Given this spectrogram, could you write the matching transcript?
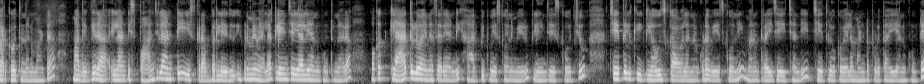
వర్క్ అవుతుందనమాట మా దగ్గర ఇలాంటి స్పాంజ్ లాంటి స్క్రబ్బర్ లేదు. ఇప్పుడు మేము ఎలా క్లీన్ చేయాలి అనుకుంటున్నారా? ఒక క్లాత్లో అయినా సరే అండి హార్పిక్ వేసుకొని మీరు క్లీన్ చేసుకోవచ్చు. చేతులకి గ్లౌజ్ కావాలన్నా కూడా వేసుకొని మనం ట్రై చేయించండి చేతులు ఒకవేళ మంట పుడతాయి అనుకుంటే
